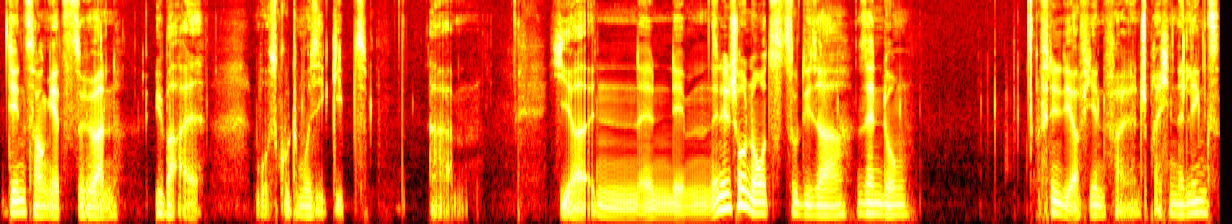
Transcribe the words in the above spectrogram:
den Song jetzt zu hören, überall, wo es gute Musik gibt. Ähm, hier in, in, dem, in den Show Notes zu dieser Sendung findet ihr auf jeden Fall entsprechende Links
